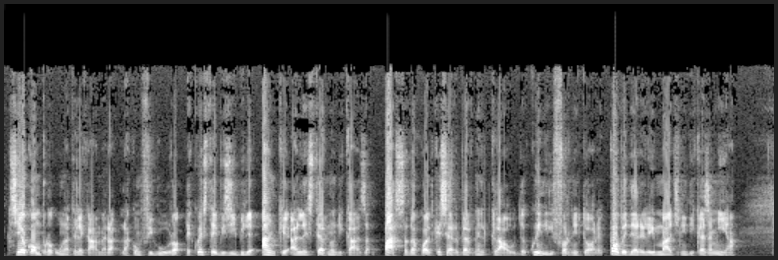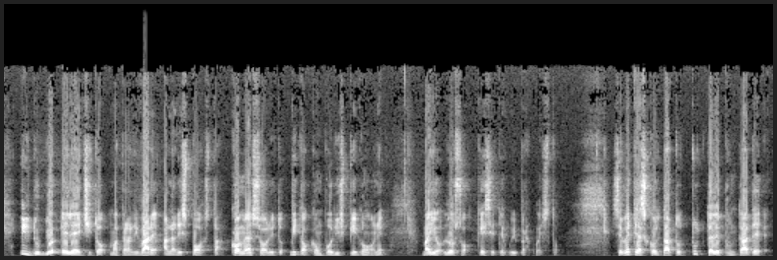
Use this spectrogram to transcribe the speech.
Se io compro una telecamera, la configuro e questa è visibile anche all'esterno di casa, passa da qualche server nel cloud, quindi il fornitore può vedere le immagini di casa mia? Il dubbio è lecito, ma per arrivare alla risposta, come al solito, vi tocca un po' di spiegone, ma io lo so che siete qui per questo. Se avete ascoltato tutte le puntate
